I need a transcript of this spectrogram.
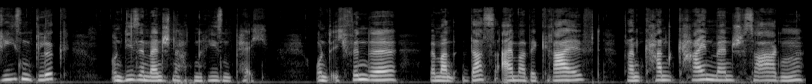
Riesenglück und diese Menschen hatten Riesenpech. Und ich finde, wenn man das einmal begreift, dann kann kein Mensch sagen,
